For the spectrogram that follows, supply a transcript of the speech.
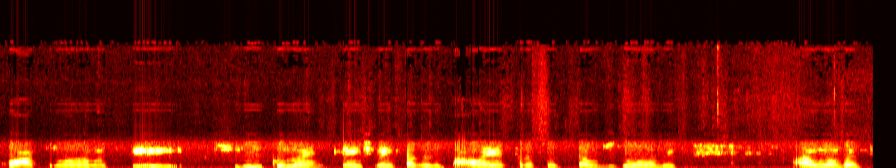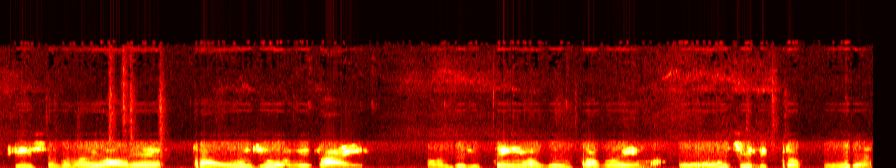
quatro anos, que, cinco, né, que a gente vem fazendo palestras sobre saúde do homem, uma das queixas maior é para onde o homem vai quando ele tem algum problema, onde ele procura,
